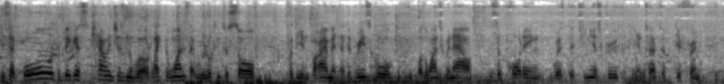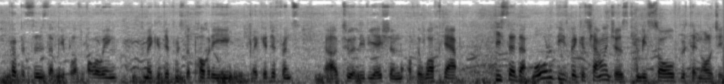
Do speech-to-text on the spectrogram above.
He said all the biggest challenges in the world, like the ones that we are looking to solve for the environment at the Green School, or the ones we're now supporting with the Genius Group in terms of different purposes that people are following to make a difference to poverty, make a difference uh, to alleviation of the wealth gap. He said that all of these biggest challenges can be solved with technology.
